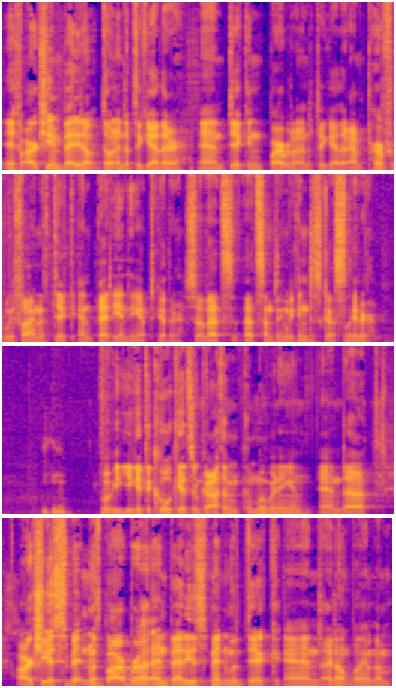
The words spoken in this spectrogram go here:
if Archie and Betty don't don't end up together, and Dick and Barbara don't end up together, I'm perfectly fine with Dick and Betty ending up together. So that's that's something we can discuss later. Mm-hmm. You get the cool kids from Gotham moving in, and uh, Archie is smitten with Barbara, and Betty is smitten with Dick, and I don't blame them.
